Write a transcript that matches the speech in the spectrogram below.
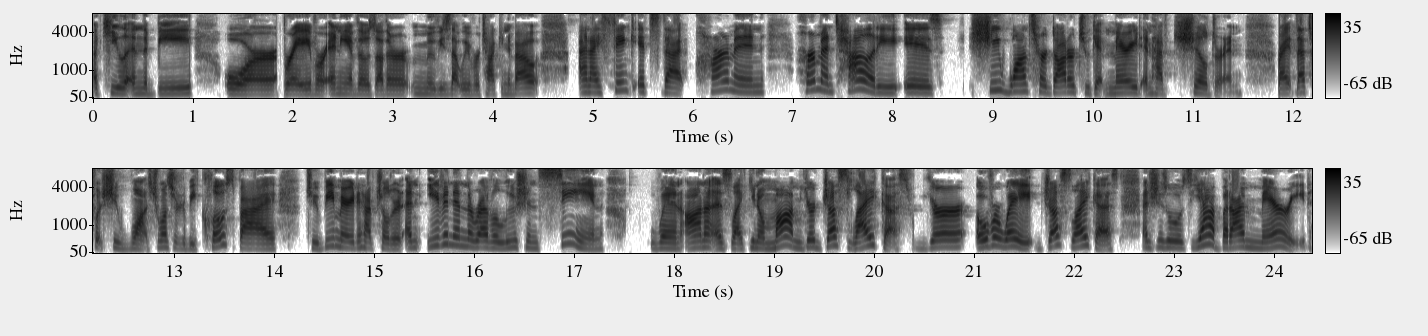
Akeelah and the Bee or Brave or any of those other movies that we were talking about. And I think it's that Carmen, her mentality is she wants her daughter to get married and have children, right? That's what she wants. She wants her to be close by, to be married and have children. And even in the revolution scene, when Anna is like, you know, mom, you're just like us. You're overweight, just like us. And she goes, yeah, but I'm married.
